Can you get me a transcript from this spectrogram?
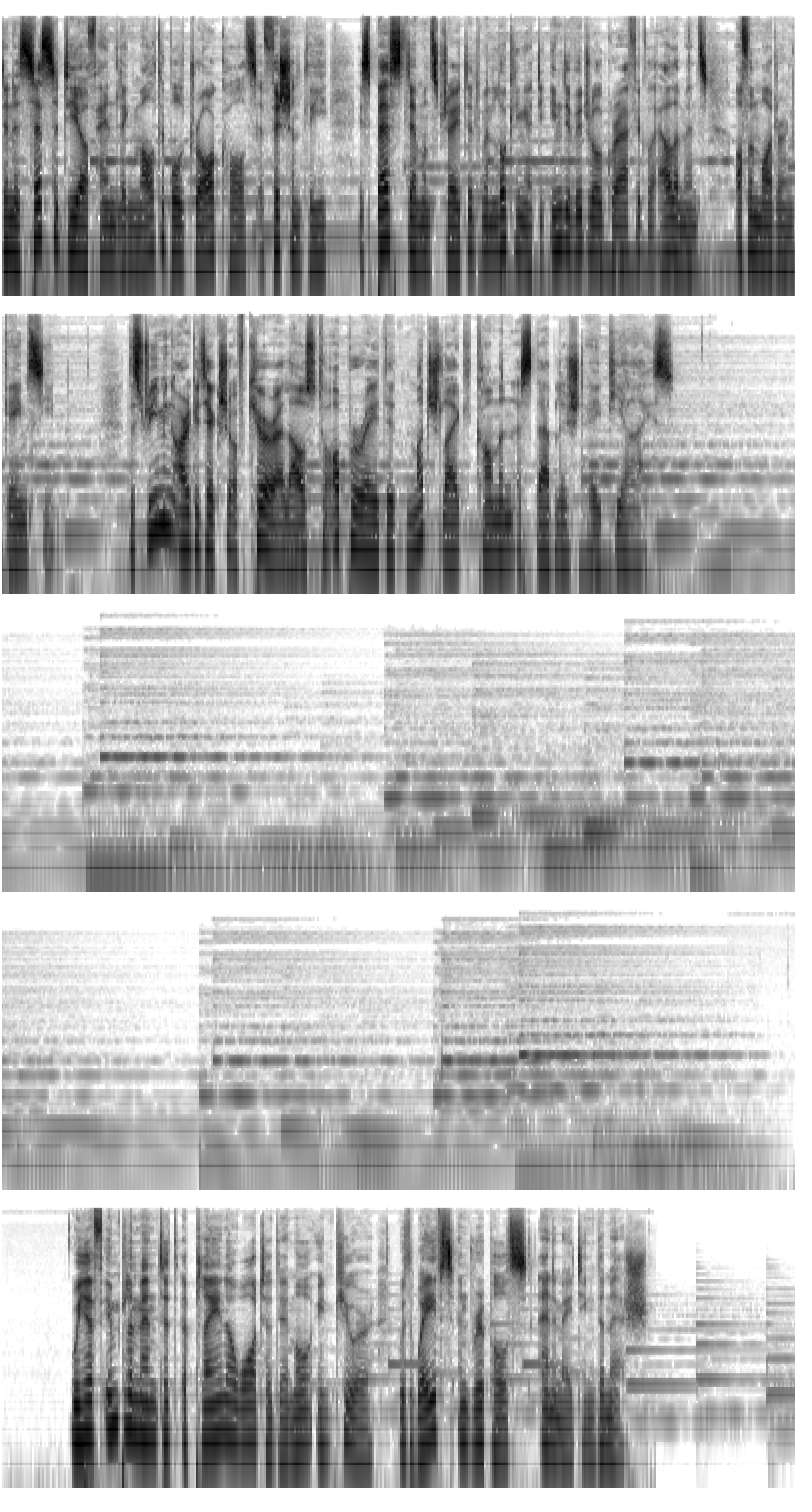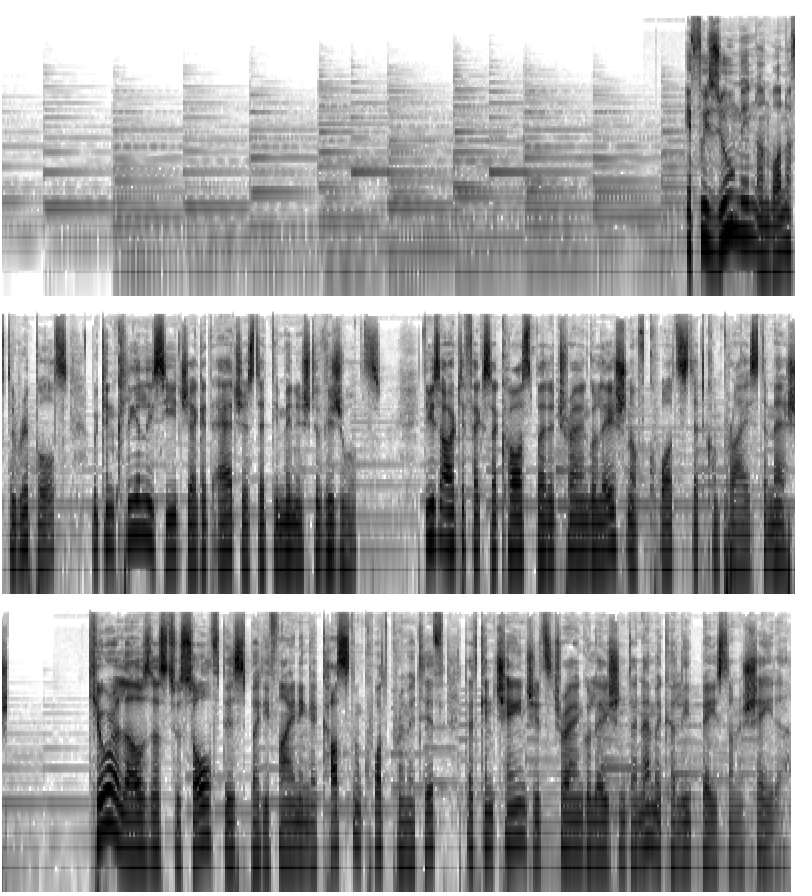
The necessity of handling multiple draw calls efficiently is best demonstrated when looking at the individual graphical elements of a modern game scene. The streaming architecture of Cure allows to operate it much like common established APIs. We have implemented a planar water demo in Cure with waves and ripples animating the mesh. If we zoom in on one of the ripples, we can clearly see jagged edges that diminish the visuals. These artifacts are caused by the triangulation of quads that comprise the mesh. Cure allows us to solve this by defining a custom quad primitive that can change its triangulation dynamically based on a shader.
